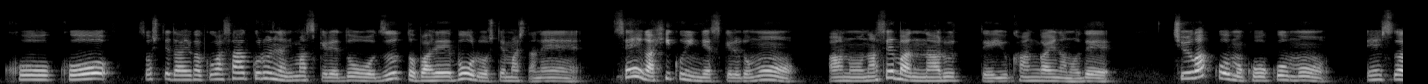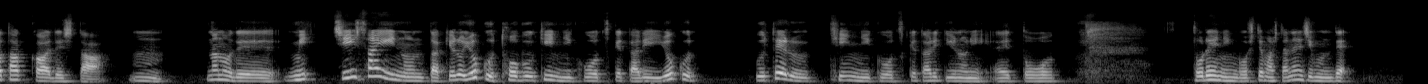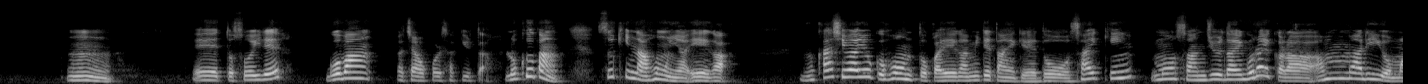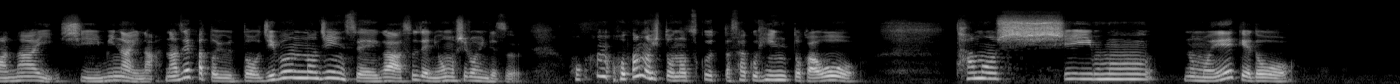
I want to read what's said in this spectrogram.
高校、そして大学はサークルになりますけれど、ずっとバレーボールをしてましたね。背が低いんですけれども、あの、なせばなるっていう考えなので、中学校も高校もエースアタッカーでした。うん。なので、み、小さいのだけど、よく飛ぶ筋肉をつけたり、よく打てる筋肉をつけたりっていうのに、えっ、と、トレーニングをしてましたね、自分で。うん。えっ、と、そいで、5番、あ、ちゃう、これさっき言った。6番、好きな本や映画。昔はよく本とか映画見てたんやけれど、最近もう30代ぐらいからあんまり読まないし、見ないな。なぜかというと、自分の人生がすでに面白いんです。他の他の人の作った作品とかを楽しむのもええけど、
